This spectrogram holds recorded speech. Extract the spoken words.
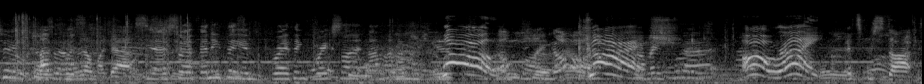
too. I put it on my uh, desk. yeah, so if anything, if I think breaks on it, I'm not gonna use it. Whoa! Oh my God. Gosh! All right. It's for stocks.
